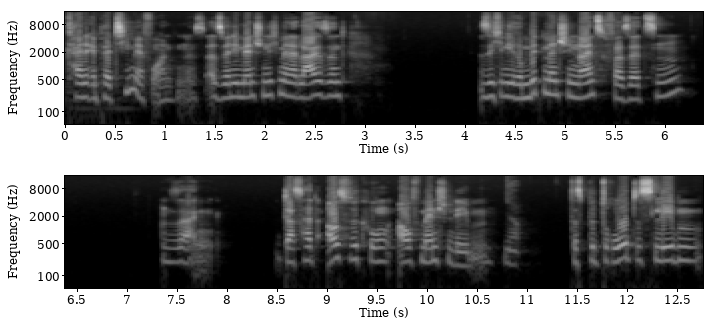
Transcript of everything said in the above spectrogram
keine Empathie mehr vorhanden ist. Also wenn die Menschen nicht mehr in der Lage sind, sich in ihre Mitmenschen hineinzuversetzen und sagen, das hat Auswirkungen auf Menschenleben. Ja. Das bedroht das Leben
